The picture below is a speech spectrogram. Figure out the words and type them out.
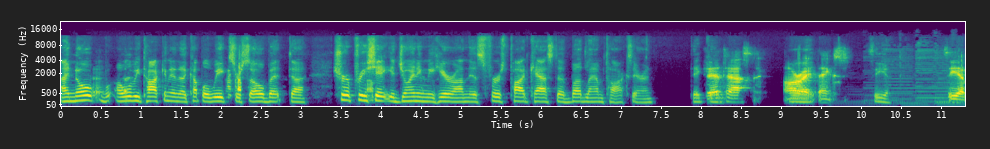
I know we'll be talking in a couple of weeks or so, but uh, sure appreciate you joining me here on this first podcast of Bud Lamb Talks, Aaron. Take care. Fantastic. All, All right. right. Thanks. See ya. See ya.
